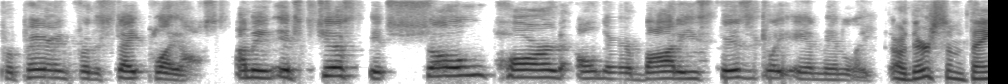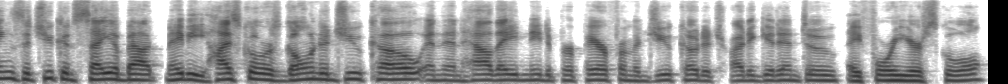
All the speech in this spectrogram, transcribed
preparing for the state playoffs. I mean, it's just, it's so hard on their bodies physically and mentally. Are there some things that you could say about maybe high schoolers going to JUCO and then how they need to prepare from a JUCO to try to get into a four year school?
